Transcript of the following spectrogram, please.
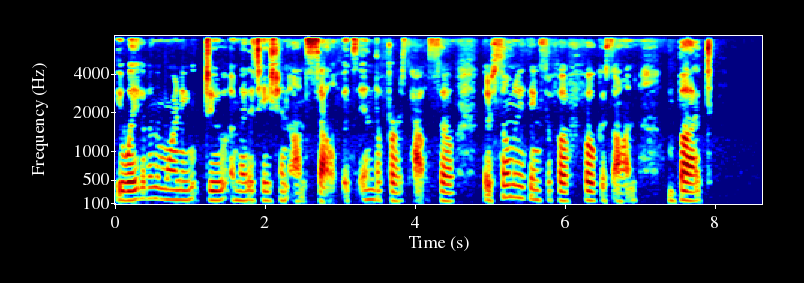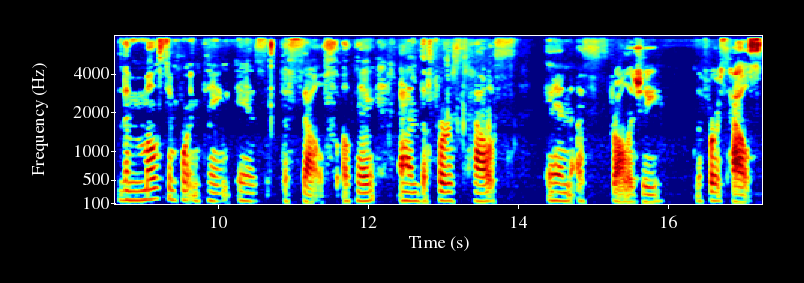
You wake up in the morning, do a meditation on self. It's in the first house. So there's so many things to fo- focus on, but the most important thing is the self, okay? And the first house in astrology, the first house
